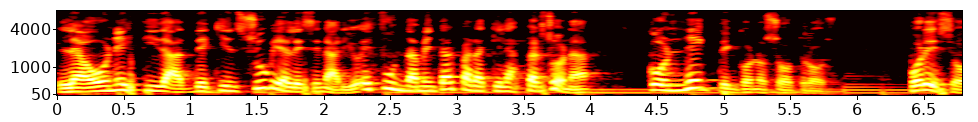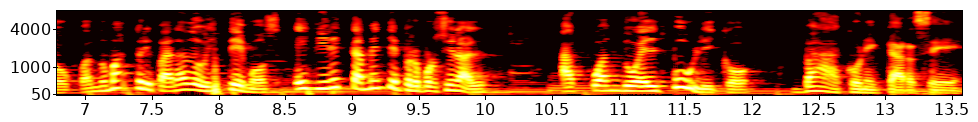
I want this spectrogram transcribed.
La honestidad de quien sube al escenario es fundamental para que las personas conecten con nosotros. Por eso, cuando más preparados estemos, es directamente proporcional a cuando el público va a conectarse.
